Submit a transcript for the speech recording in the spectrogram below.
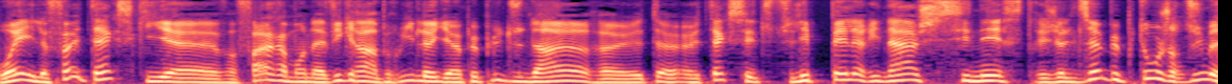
Oui, il a fait un texte qui euh, va faire, à mon avis, grand bruit. Là, il y a un peu plus d'une heure. Euh, un texte intitulé Pèlerinage sinistre. Et je le dis un peu plus tôt aujourd'hui, M.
